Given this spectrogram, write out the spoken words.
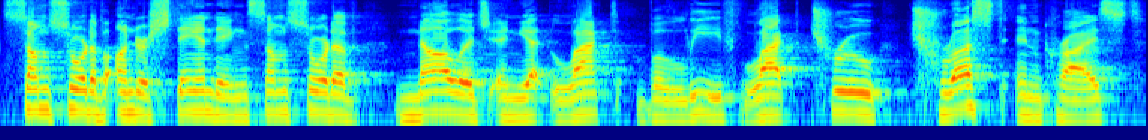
some sort of understanding, some sort of knowledge, and yet lacked belief, lacked true trust in Christ,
